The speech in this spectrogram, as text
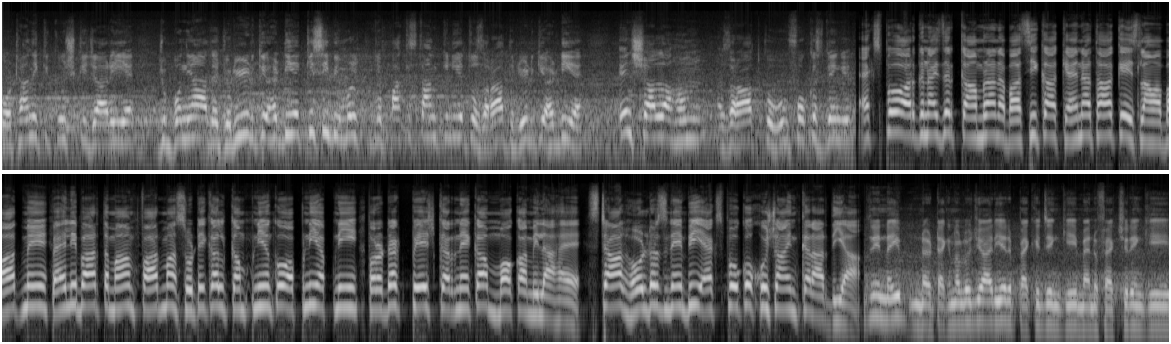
کو اٹھانے کی کوشش کی جا رہی ہے، جو بنیاد ہے، جو ریڑھ کی ہڈی ہے، کسی بھی ملک پاکستان کے لیے تو زراعت ریڑھ کی ہڈی ہے۔ انشاءاللہ ہم زراعت کو وہ فوکس دیں گے۔ ایکسپو آرگنائزر کامران عباسی کا کہنا تھا کہ اسلام آباد میں پہلی بار تمام فارماسوٹیکل کمپنیوں کو اپنی اپنی پروڈکٹ پیش کرنے کا موقع ملا ہے۔ سٹال ہولڈرز نے بھی ایکسپو کو خوش آئند قرار دیا۔ اتنی نئی ٹیکنالوجی آ رہی ہے پیکیجنگ کی مینوفیکچرنگ کی۔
